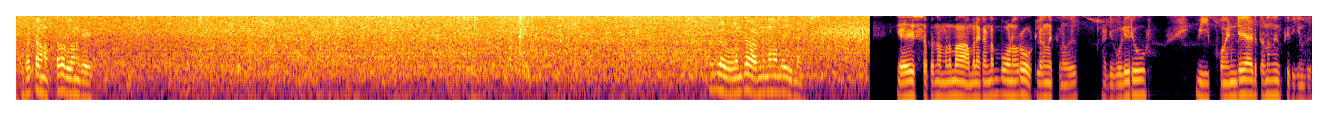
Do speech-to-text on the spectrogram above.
ഇവിടെ തണുത്ത വെള്ളമാണ് കേസ് വെള്ളം ചാടുന്ന നല്ല ഇതാണ് യേസ് അപ്പം നമ്മൾ മാമലക്കണ്ടം പോണ റോട്ടിലാണ് നിൽക്കുന്നത് അടിപൊളി ഒരു വ്യൂ പോയിന്റ് അടുത്താണ് നിർത്തിയിരിക്കുന്നത്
